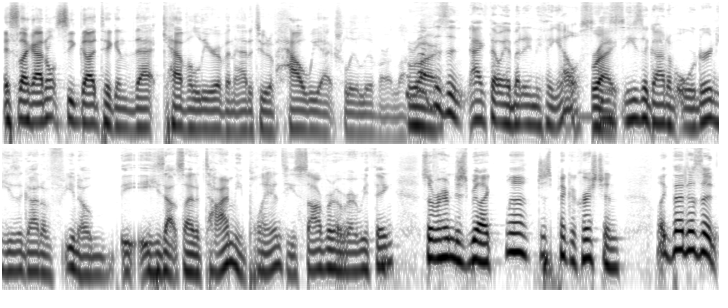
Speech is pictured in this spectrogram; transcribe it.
It's like I don't see God taking that cavalier of an attitude of how we actually live our life. Right. God doesn't act that way about anything else. Right. He's, he's a God of order, and he's a God of you know he's outside of time. He plans. He's sovereign over everything. So for him to just be like, eh, just pick a Christian, like that doesn't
